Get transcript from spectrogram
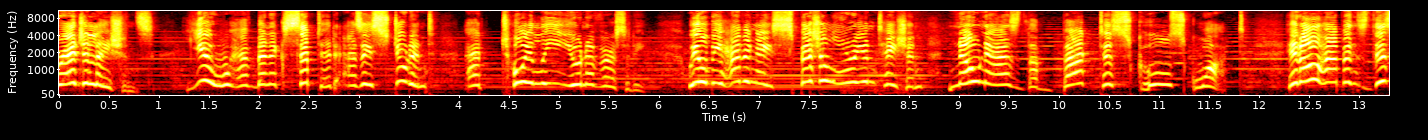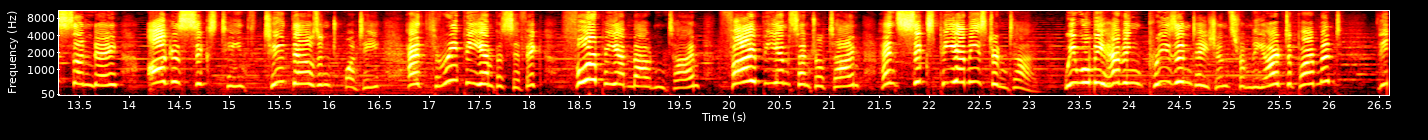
Congratulations! You have been accepted as a student at Toiley University. We will be having a special orientation known as the Back to School Squat. It all happens this Sunday, August 16th, 2020, at 3 p.m. Pacific, 4 p.m. Mountain Time, 5 p.m. Central Time, and 6 p.m. Eastern Time. We will be having presentations from the Art Department, the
